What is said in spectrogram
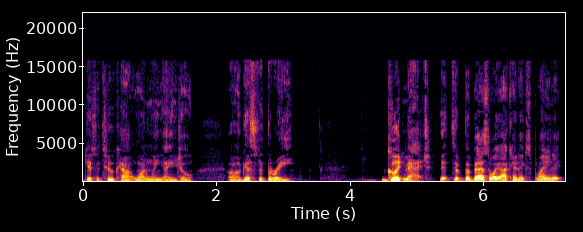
gets a two count, one wing angel uh, gets the three. Good match. It, the best way I can explain it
